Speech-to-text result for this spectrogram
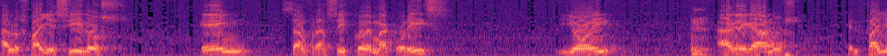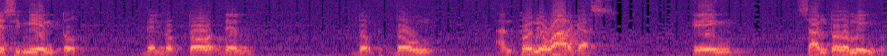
a los fallecidos en San Francisco de Macorís y hoy agregamos el fallecimiento del doctor, del don Antonio Vargas en Santo Domingo.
